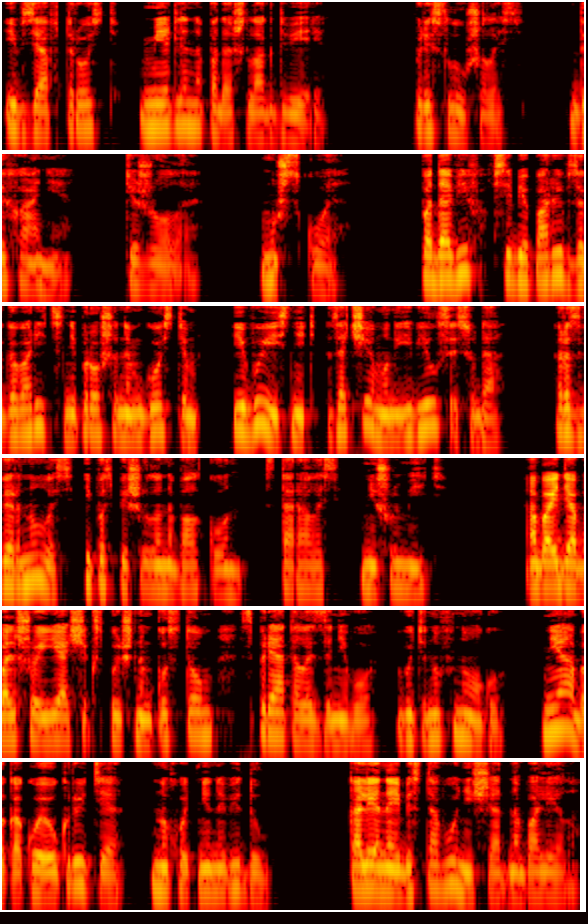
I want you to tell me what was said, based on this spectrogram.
и, взяв трость, медленно подошла к двери. Прислушалась. Дыхание. Тяжелое. Мужское. Подавив в себе порыв заговорить с непрошенным гостем и выяснить, зачем он явился сюда, развернулась и поспешила на балкон, старалась не шуметь. Обойдя большой ящик с пышным кустом, спряталась за него, вытянув ногу. Не абы какое укрытие, но хоть не на виду. Колено и без того нещадно болело.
